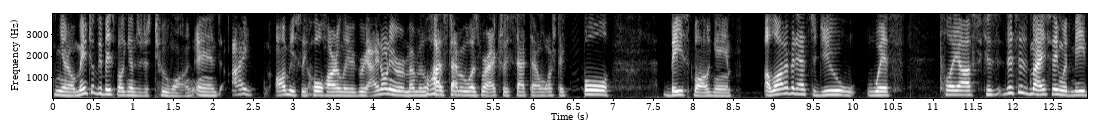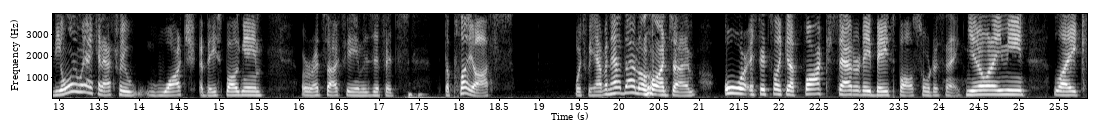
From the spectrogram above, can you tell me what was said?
you know, Major League Baseball games are just too long, and I obviously wholeheartedly agree. I don't even remember the last time it was where I actually sat down and watched a full baseball game a lot of it has to do with playoffs because this is my thing with me. The only way I can actually watch a baseball game or a Red Sox game is if it's the playoffs, which we haven't had that in a long time, or if it's like a Fox Saturday baseball sort of thing. You know what I mean? Like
